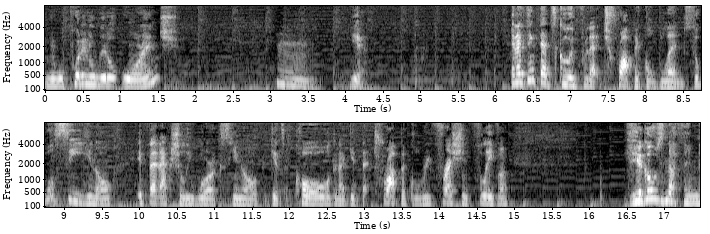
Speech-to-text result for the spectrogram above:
and then we'll put in a little orange. Hmm, yeah. And I think that's good for that tropical blend. So we'll see, you know, if that actually works, you know, if it gets cold and I get that tropical, refreshing flavor. Here goes nothing.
